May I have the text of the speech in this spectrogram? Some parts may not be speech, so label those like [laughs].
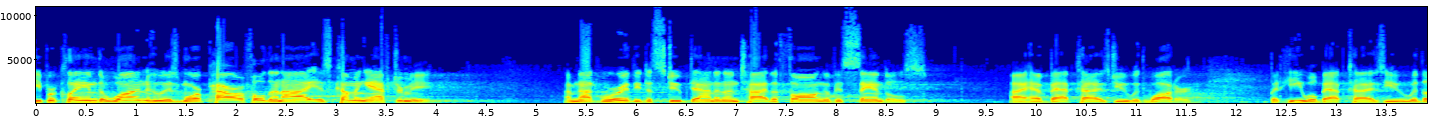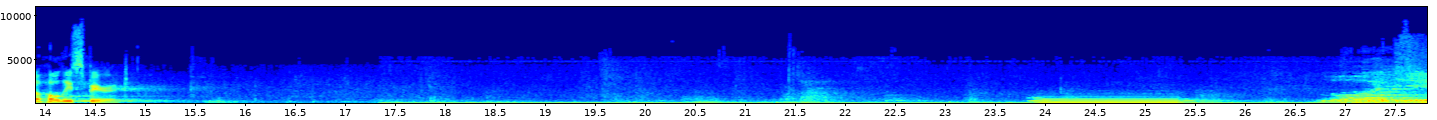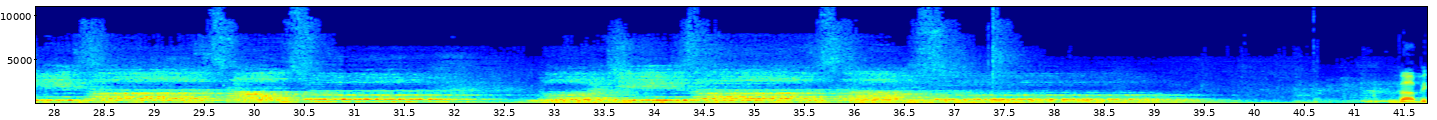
He proclaimed, The one who is more powerful than I is coming after me. I'm not worthy to stoop down and untie the thong of his sandals. I have baptized you with water, but he will baptize you with the Holy Spirit.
